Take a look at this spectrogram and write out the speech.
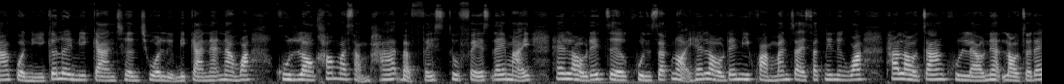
มากกว่านี้ ก็เลยมีการเชิญชวนหรือมีการแนะนำว่าคุณลองเข้ามาสัมภาษณ์แบบ face to face ได้ไหม ให้เราได้เจอคุณสักหน่อยให้เราได้มีความมั่นใจสักนิดนึงว่า ถ้าเราจ้างคุณแล้วเนี่ยเราจะได้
